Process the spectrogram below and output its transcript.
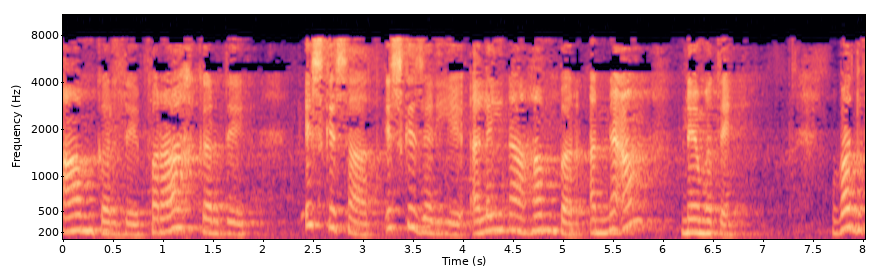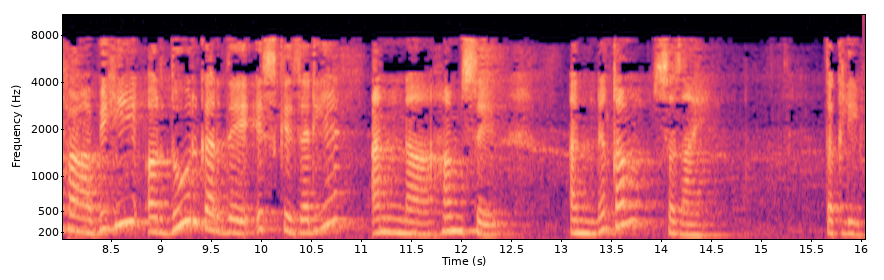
عام کر دے، فراخ کر دے۔ اس کے ساتھ، اس کے ذریعے علینا ہم پر انعم نعمتیں۔ ودفا بھی اور دور کر دے اس کے ذریعے انا ہم سے انقم سزائیں۔ تکلیف۔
